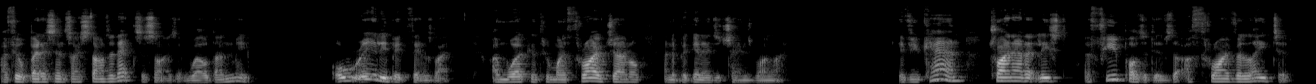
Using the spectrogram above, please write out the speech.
I feel better since I started exercising, well done me. Or really big things like I'm working through my Thrive journal and are beginning to change my life. If you can, try and add at least a few positives that are Thrive related,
